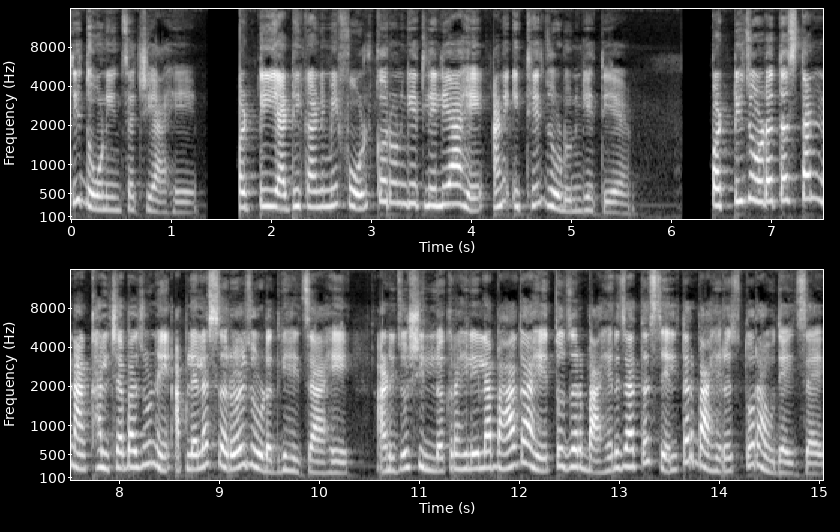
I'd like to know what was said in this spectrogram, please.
ती दोन इंचाची आहे. पट्टी या ठिकाणी मी फोल्ड करून घेतलेली आहे आणि इथे जोडून घेते पट्टी जोडत असताना खालच्या बाजूने आपल्याला सरळ जोडत घ्यायचा आहे आणि जो शिल्लक राहिलेला भाग आहे तो जर बाहेर जात असेल तर बाहेरच तो राहू द्यायचा आहे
